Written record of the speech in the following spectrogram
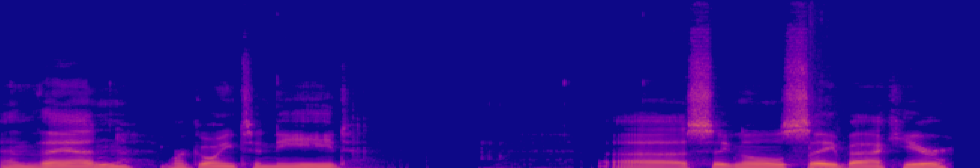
And then we're going to need uh, signals, say, back here.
